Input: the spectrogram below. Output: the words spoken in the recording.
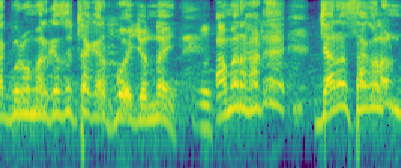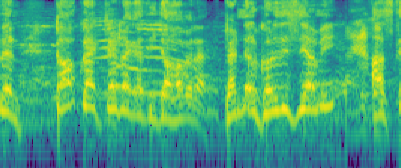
আকবর মামার কাছে টাকার প্রয়োজন নাই। আমার হাটে যারা ছাগল আনবেন কাউকে একটা টাকা দিতে হবে না। প্যান্ডেল করে দিছি আমি। আজকে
